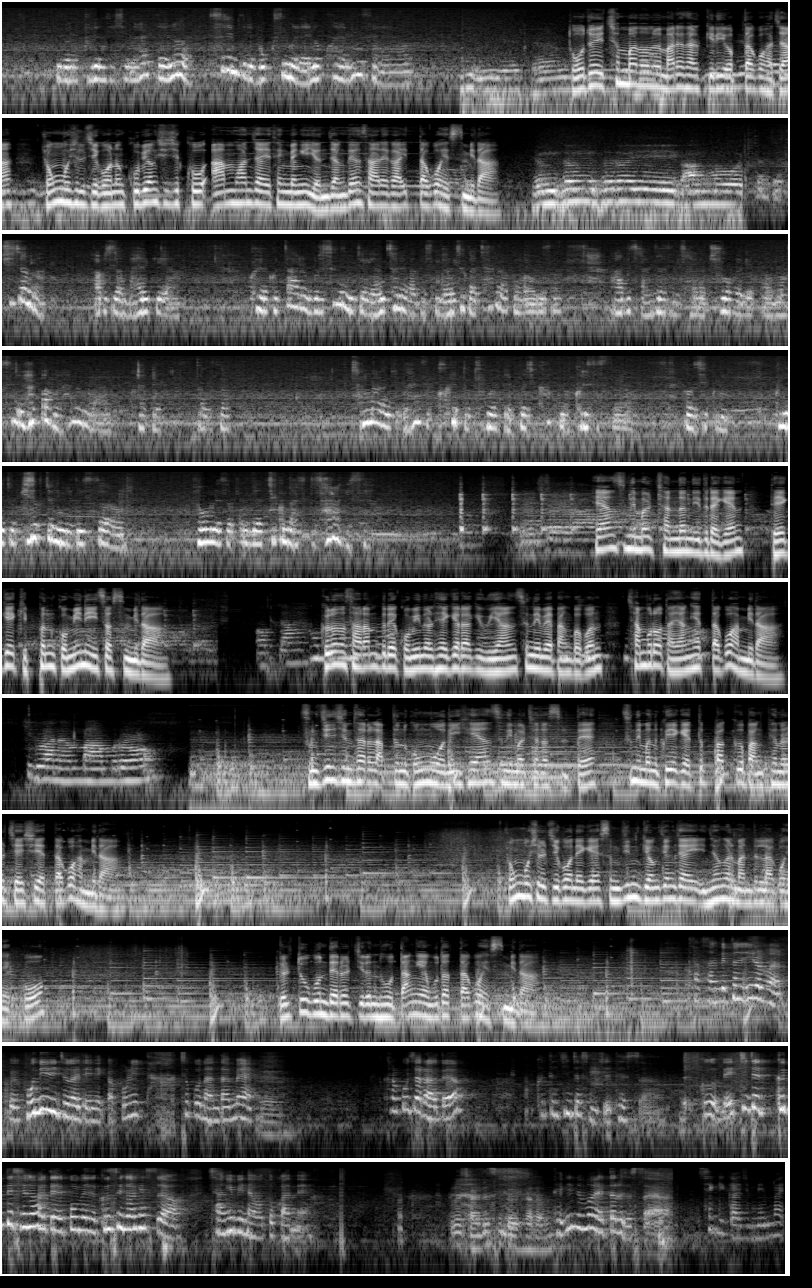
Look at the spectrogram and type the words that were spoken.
이거는 구경식을 할 때는 스님들이 목숨을 내놓고 하는 행사예요. 도저히 천만 원을 마련할 길이 없다고 하자 종무실 직원은 구병 시식 후 암 환자의 생명이 연장된 사례가 있다고 했습니다. 영성스러이 감로 또 이제 취장하고 아버지가 말기야. 그래 그 딸을 우리 스님 이제 연천에 가 계시면 연천까지 찾아가고 막 하면서 아버지 안 되면 자기가 죽어버리겠다고 막 스님 협박을 하는 거야. 그래도 거기서 천만 원 주고 행사 크게 또 두 번, 몇 번씩 하고 막 그랬었어요. 그거 지금 근데 좀 기적적인 일도 있어요. 병원에서 근데 지금 아직도 살아계세요. 해안 스님을 찾는 이들에겐 대개 깊은 고민이 있었습니다. 그런 사람들의 고민을 해결하기 위한 스님의 방법은 참으로 다양했다고 합니다. 기도하는 마음으로 승진 심사를 앞둔 공무원이 해안 스님을 찾았을 때 스님은 그에게 뜻밖의 방편을 제시했다고 합니다. 종무실 직원에게 승진 경쟁자의 인형을 만들라고 했고 12군데를 찌른 후 땅에 묻었다고 했습니다.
